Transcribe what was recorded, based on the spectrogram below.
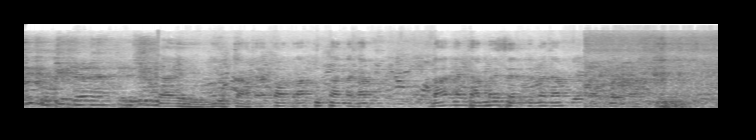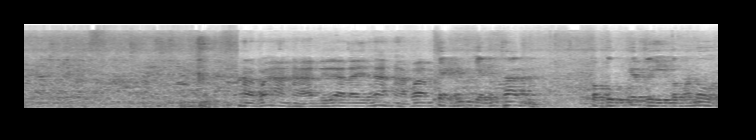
นี่ผมกินเยนะได้มีโอกาสและต้อนรับทุกท่านนะครับร้านยังทำไม่เสร็จนะครับหากว่าอาหารหรืออะไรถ้าหากว่าแขกผู้เกียรติทุกท่านขอบคุณเอฟซีกับมโนด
